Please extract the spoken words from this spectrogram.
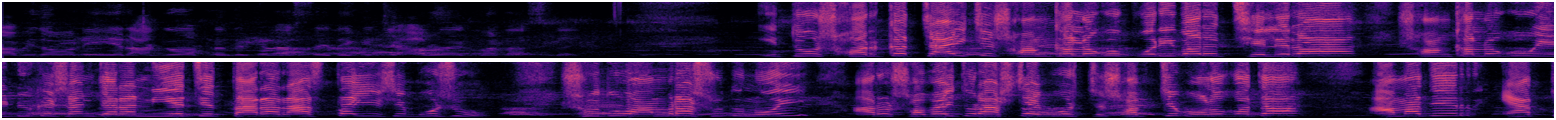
দাবি দাওয়া নিয়ে এর আগেও আপনাদেরকে রাস্তায় দেখেছি আরও একবার রাস্তায়। এ তো সরকার চাইছে সংখ্যালঘু পরিবারের ছেলেরা সংখ্যালঘু এডুকেশন যারা নিয়েছে তারা রাস্তায় এসে বসুক। শুধু আমরা শুধু নই আরও সবাই তো রাস্তায় বসছে। সবচেয়ে বড় কথা আমাদের এত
